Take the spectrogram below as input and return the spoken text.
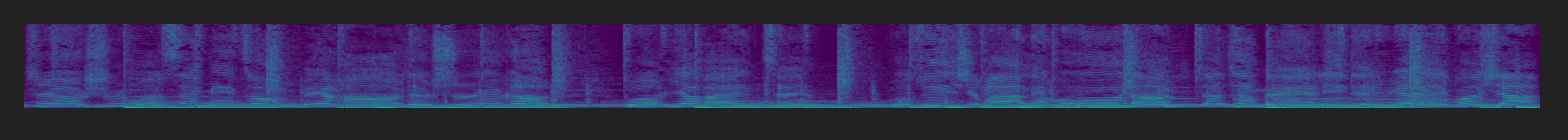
这是我生命中美好的时刻，我要完成。我最喜欢的舞蹈，在这美丽的月光下，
